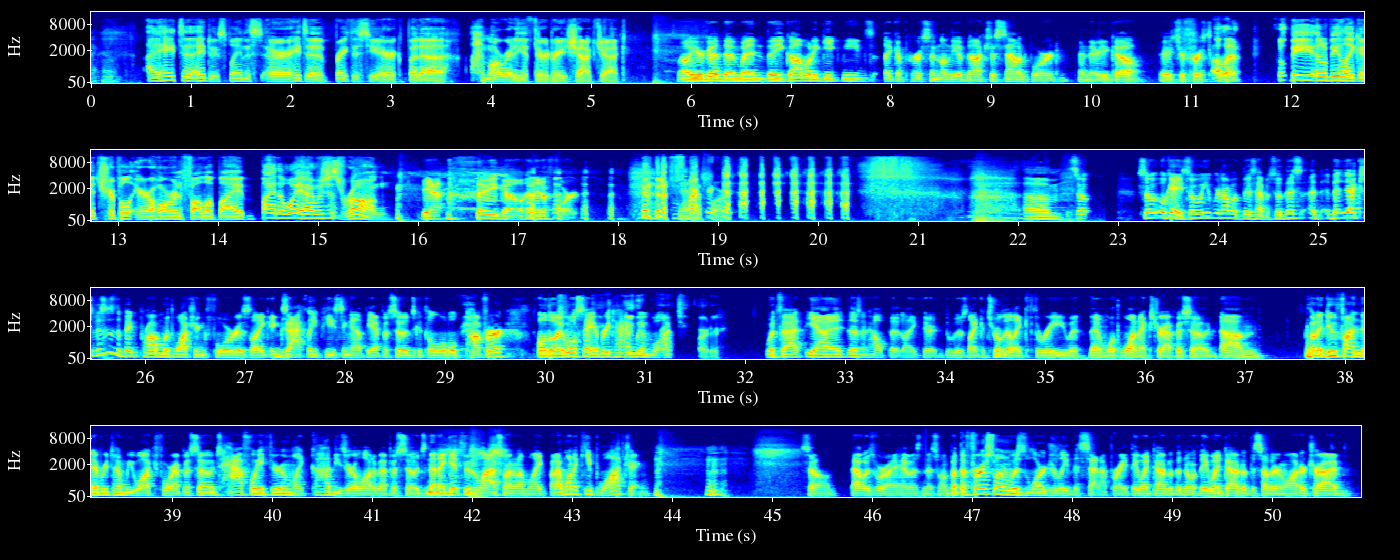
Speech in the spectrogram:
I hate to I hate to explain this or I hate to break this to you, Eric, but uh, I'm already a third rate shock jock. well, you're good then. When the Gobbledygook needs like a person on the obnoxious soundboard, and there you go. There's your first Oh, clip. It'll be it'll be like a triple air horn followed by by the way, I was just wrong. Yeah, there you go, and then a fart. and then a And a fart. Fart. um, So, so okay, so we were talking about this episode. This uh, th- actually, this is the big problem with watching four is like exactly piecing out the episodes gets a little tougher. Although I will say, every time we watch, harder. what's that? Yeah, it doesn't help that like there it was like it's really like three with then with one extra episode. Um, but I do find that every time we watch four episodes, halfway through, I'm like, God, these are a lot of episodes. And then I get through the last one, and I'm like, but I want to keep watching. so that was where I was in this one. But the first one was largely the setup, right? They went down to the north. They went down to the Southern Water Tribe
